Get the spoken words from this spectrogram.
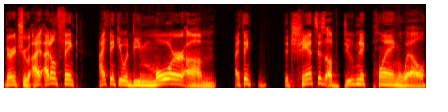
Very true. I, I don't think. I think it would be more. Um, I think the chances of Dubnyk playing well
